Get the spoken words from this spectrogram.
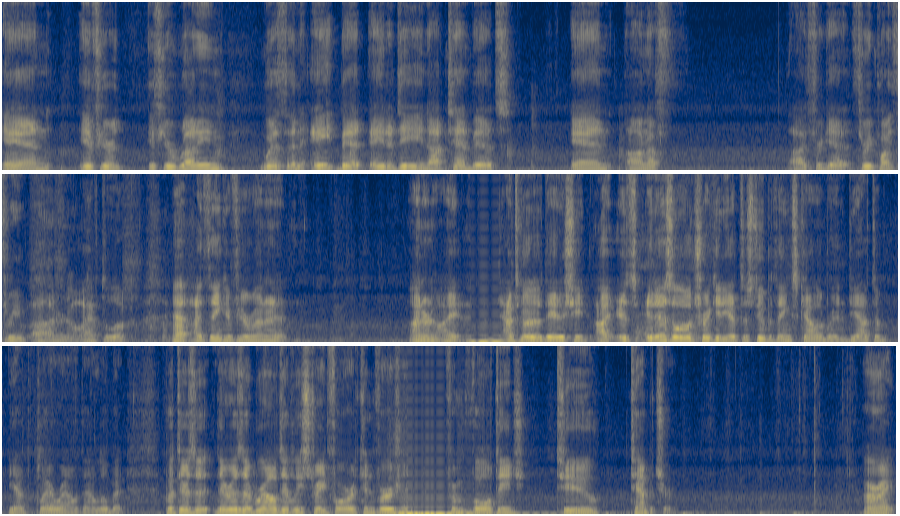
And if you're if you're running with an 8-bit A to D, not 10 bits, and on a I forget it 3.3 uh, I don't know I have to look I think if you're running it I don't know I have to go to the data sheet I, it's it is a little tricky to get the stupid things calibrated you have to you have to play around with that a little bit but there's a there is a relatively straightforward conversion from voltage to temperature. All right.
